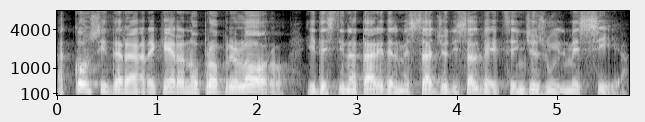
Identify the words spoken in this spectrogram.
a considerare che erano proprio loro i destinatari del messaggio di salvezza in Gesù il Messia.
